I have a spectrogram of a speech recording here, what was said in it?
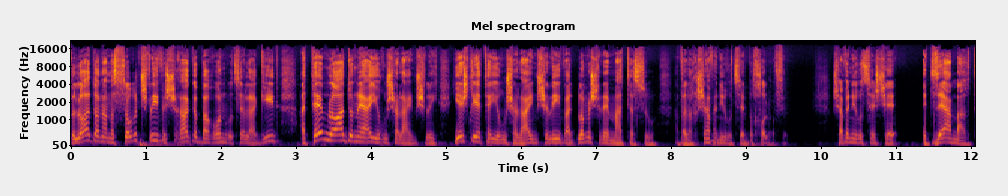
ולא אדון המסורת שלי, ושרגא ברון רוצה להגיד, אתם לא אדוני הירושלים שלי, יש לי את הירושלים שלי, ולא משנה מה תעשו, אבל עכשיו אני רוצה בכל אופן. עכשיו אני רוצה שאת זה אמרת,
